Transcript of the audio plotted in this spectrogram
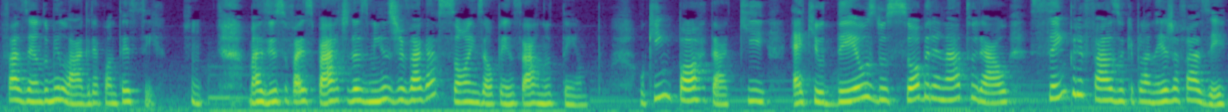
fazendo o milagre acontecer. Mas isso faz parte das minhas divagações ao pensar no tempo. O que importa aqui é que o Deus do sobrenatural sempre faz o que planeja fazer,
